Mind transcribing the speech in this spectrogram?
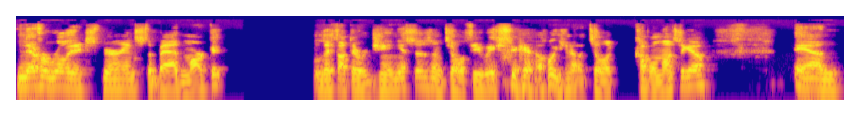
never really experienced a bad market. They thought they were geniuses until a few weeks ago, you know, until a couple months ago. And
